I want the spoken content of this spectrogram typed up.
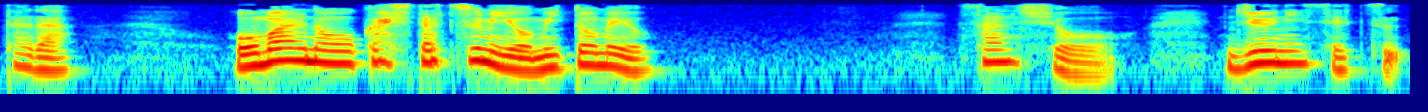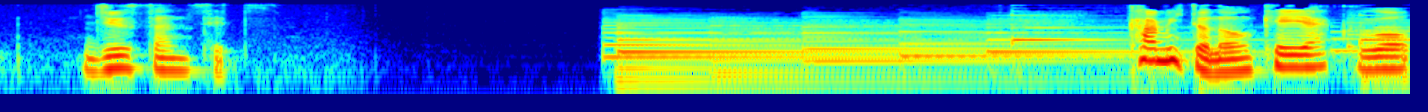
ただ、お前の犯した罪を認めよ。三章、十二節、十三節。神との契約を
